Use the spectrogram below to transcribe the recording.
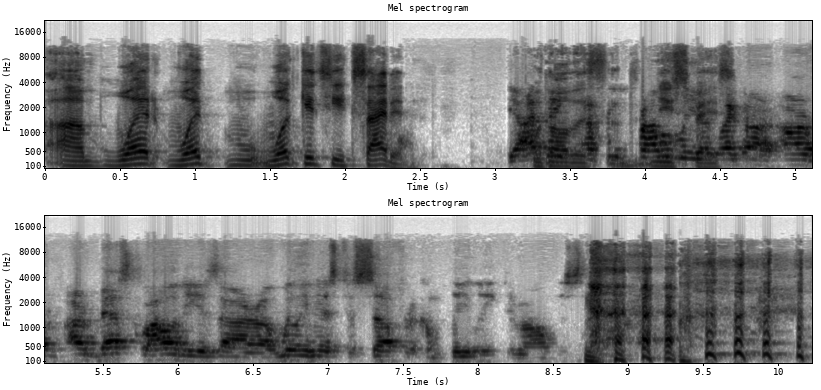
Um, what what what gets you excited? Yeah, I think, I think probably like our, our, our best quality is our uh, willingness to suffer completely through all this stuff.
